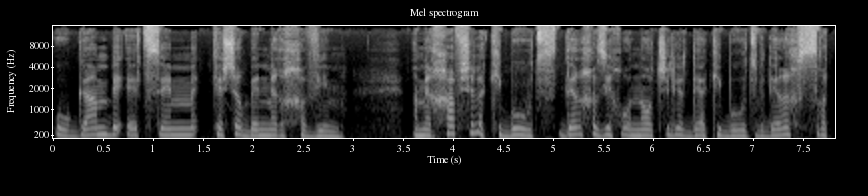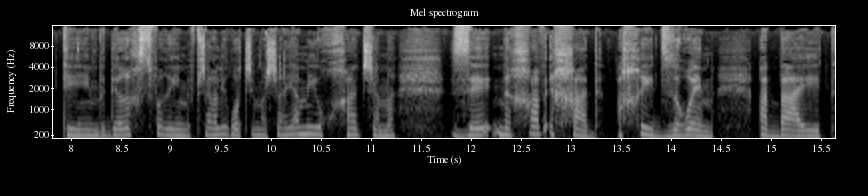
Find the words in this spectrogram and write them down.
הוא גם בעצם קשר בין מרחבים. המרחב של הקיבוץ, דרך הזיכרונות של ילדי הקיבוץ, ודרך סרטים ודרך ספרים, אפשר לראות שמה שהיה מיוחד שם זה מרחב אחד, אחיד, זורם. הבית,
